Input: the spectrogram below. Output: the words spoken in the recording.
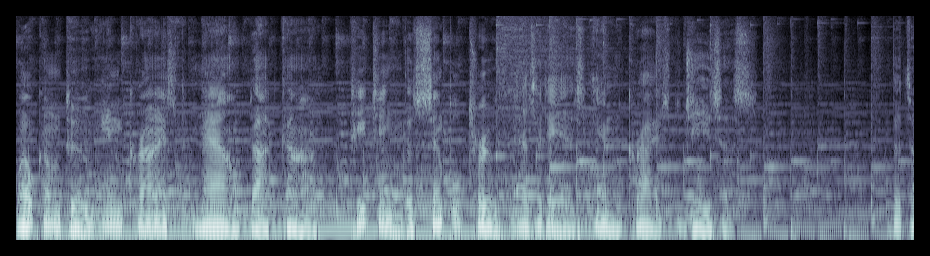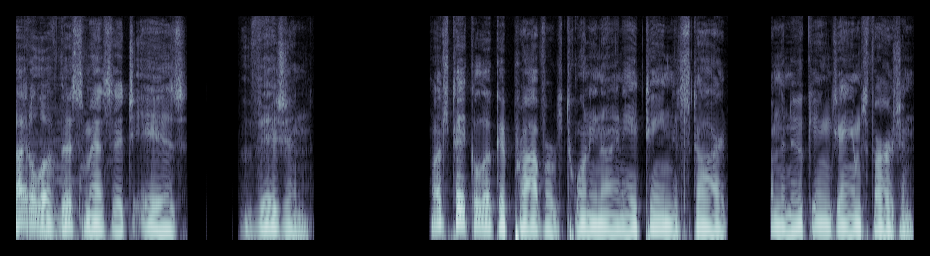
Welcome to InChristNow.com, teaching the simple truth as it is in Christ Jesus. The title of this message is Vision. Let's take a look at Proverbs 29:18 to start from the New King James Version.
